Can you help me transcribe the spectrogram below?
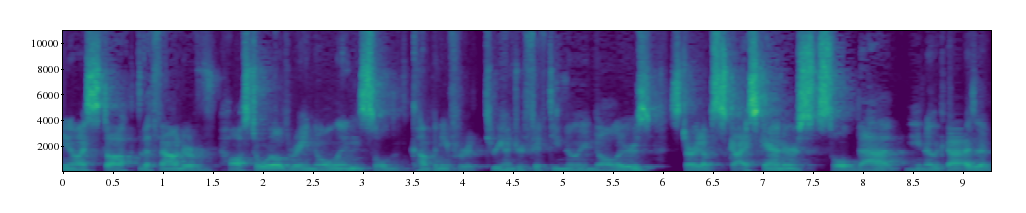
you know, I stalked the founder of Hostel World, Ray Nolan, sold the company for $350 million, started up Skyscanner, sold that. You know, the guy's a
